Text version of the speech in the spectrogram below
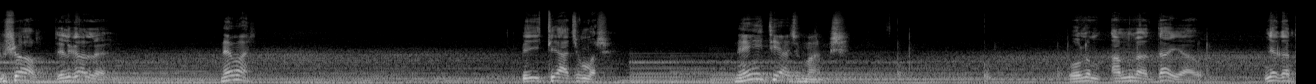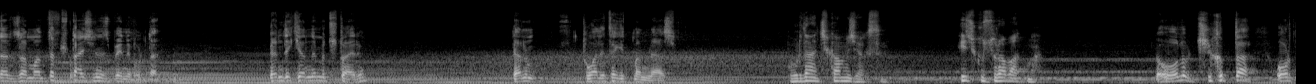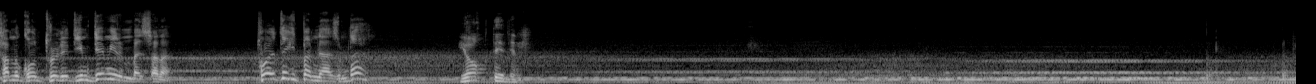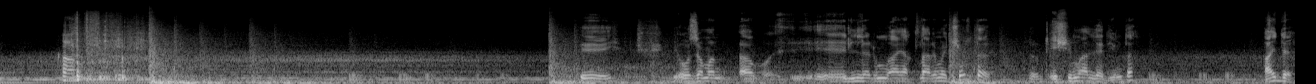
Uşağım, delikanlı. Ne var? Bir ihtiyacım var. Neye ihtiyacın varmış? Oğlum anla da ya. Ne kadar zamandır tutaysınız beni burada. Ben de kendimi tutayım. Benim tuvalete gitmem lazım. Buradan çıkamayacaksın. Hiç kusura bakma. Ya oğlum çıkıp da ortamı kontrol edeyim demiyorum ben sana. Tuvalete gitmem lazım da. Yok dedim. Kalk. İyi. E, O zaman a, ellerimi ayaklarımı çöz de işimi halledeyim de. Haydi.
